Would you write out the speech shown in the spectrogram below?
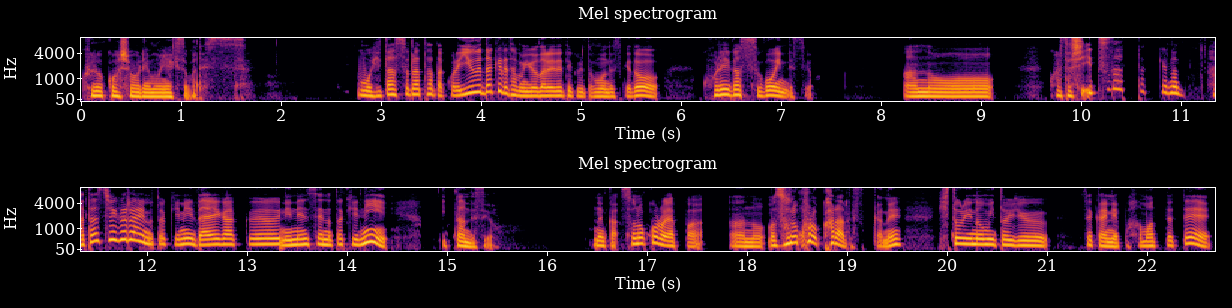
黒胡椒レモン焼きそばです。もうひたすらただこれ言うだけで多分よだれ出てくると思うんですけど、これがすごいんですよ。あのこれ私いつだったっけな？二十歳ぐらいの時に大学2年生の時に行ったんですよ。なんかその頃やっぱあの、まあ、その頃からですかね。一人飲みという世界にやっぱハマってて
